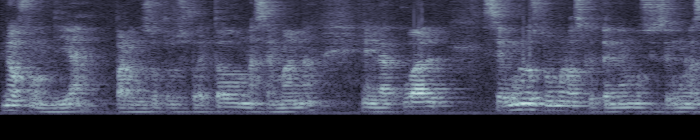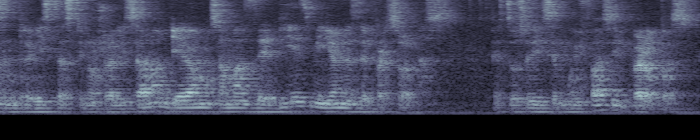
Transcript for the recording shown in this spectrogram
no fue un día, para nosotros fue toda una semana, en la cual, según los números que tenemos y según las entrevistas que nos realizaron, llegamos a más de 10 millones de personas. Esto se dice muy fácil, pero pues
